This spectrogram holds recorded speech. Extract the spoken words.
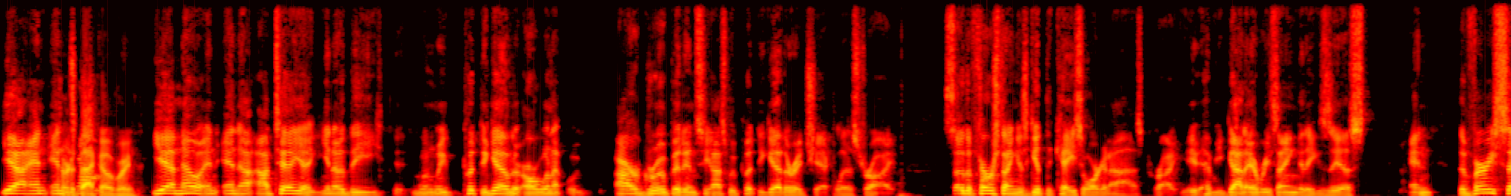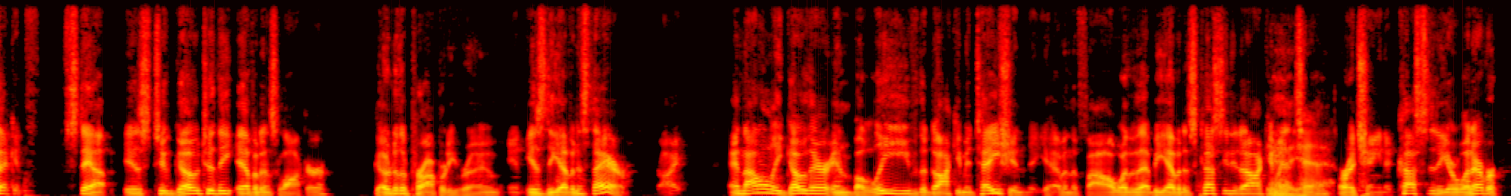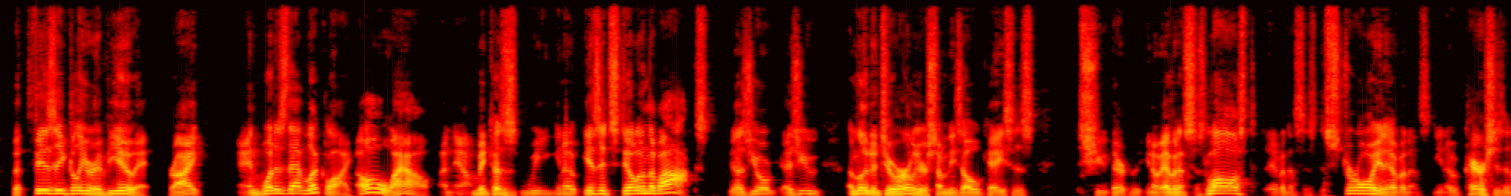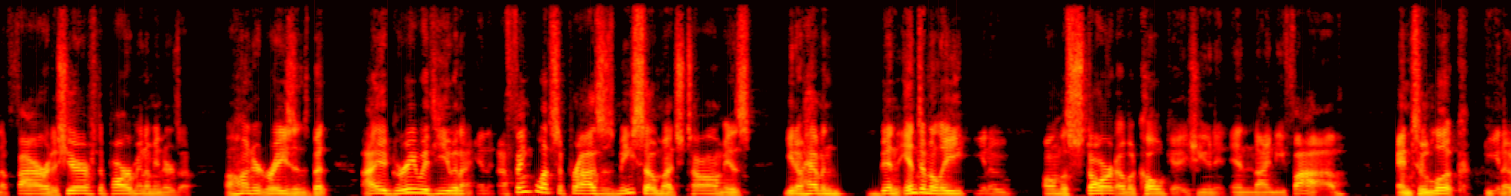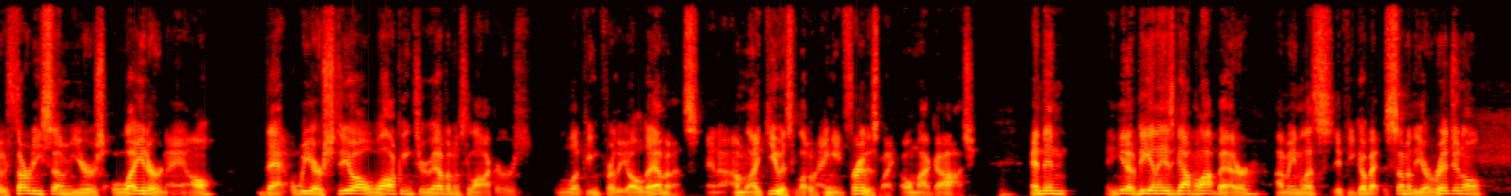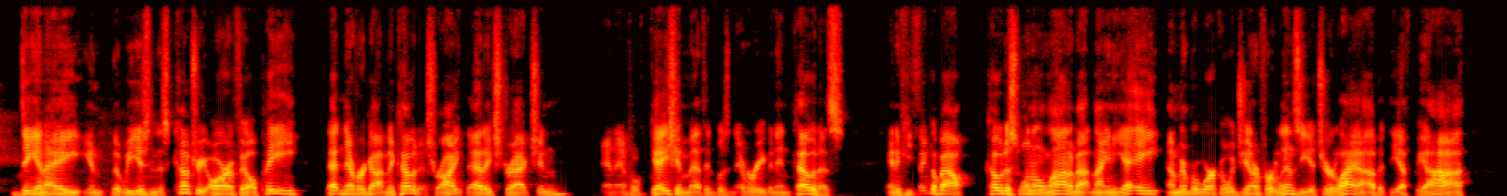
Yeah, and, and turn it back over. Yeah, no, and and I'll tell you, you know, the when we put together or when I, our group at NCIS we put together a checklist, right? So the first thing is get the case organized, right? Have you got everything that exists? And the very second step is to go to the evidence locker, go to the property room, and is the evidence there, right? And not only go there and believe the documentation that you have in the file, whether that be evidence custody documents yeah, yeah. or a chain of custody or whatever, but physically review it, right? And what does that look like? Oh wow! Now because we, you know, is it still in the box? Because you as you alluded to earlier, some of these old cases shoot there, you know, evidence is lost, evidence is destroyed, evidence, you know, perishes in a fire at a sheriff's department. I mean, there's a, a hundred reasons, but I agree with you. And I, and I think what surprises me so much, Tom, is, you know, having been intimately, you know, on the start of a cold case unit in 95 and to look, you know, 30 some years later now that we are still walking through evidence lockers looking for the old evidence. And I'm like you, it's low hanging fruit. It's like, oh my gosh. And then, you know, DNA has gotten a lot better. I mean, let's, if you go back to some of the original DNA in, that we use in this country, RFLP, that never got into CODIS, right? That extraction and amplification method was never even in CODIS. And if you think about CODIS went online about 98, I remember working with Jennifer Lindsay at your lab at the FBI.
